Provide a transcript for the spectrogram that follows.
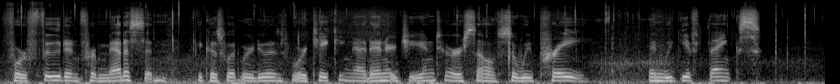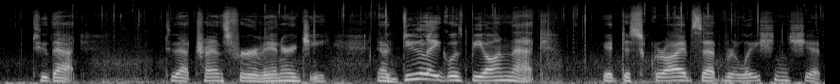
for food and for medicine, because what we're doing is we're taking that energy into ourselves. So we pray and we give thanks to that, to that transfer of energy. Now, Dule goes beyond that. It describes that relationship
